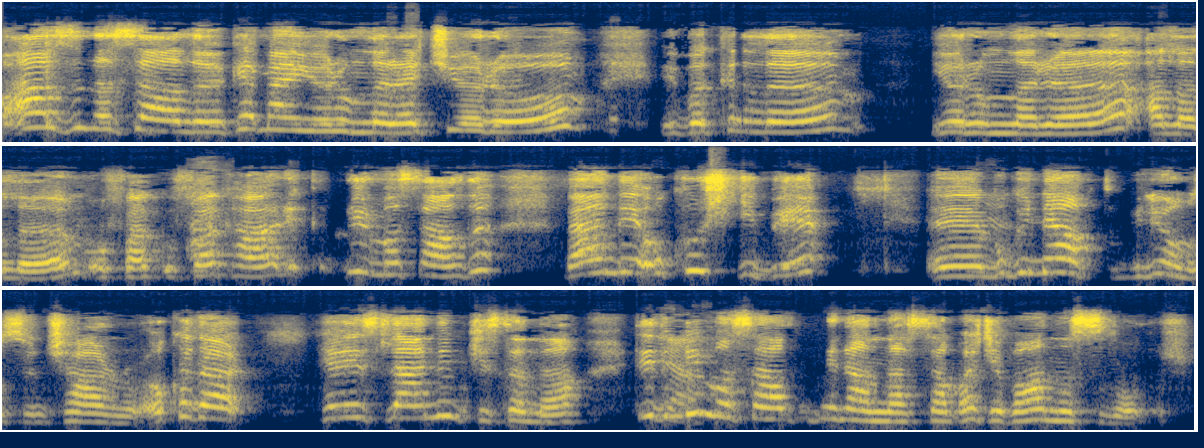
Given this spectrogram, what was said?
Ağzına sağlık. Hemen yorumları açıyorum. Bir bakalım. Yorumları alalım. Ufak ufak harika bir masaldı. Ben de o kuş gibi e, bugün ne yaptım biliyor musun Çağrı O kadar heveslendim ki sana. Dedim bir masalda ben anlatsam acaba nasıl olur?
